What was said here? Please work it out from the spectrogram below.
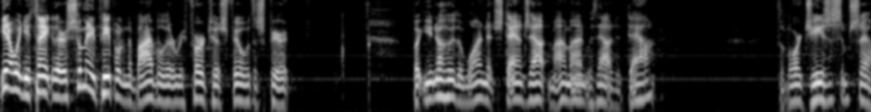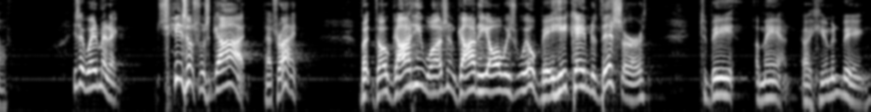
You know, when you think there are so many people in the Bible that are referred to as filled with the Spirit, but you know who the one that stands out in my mind without a doubt? The Lord Jesus Himself. He said, wait a minute, Jesus was God. That's right. But though God He was and God He always will be, He came to this earth to be a man, a human being,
